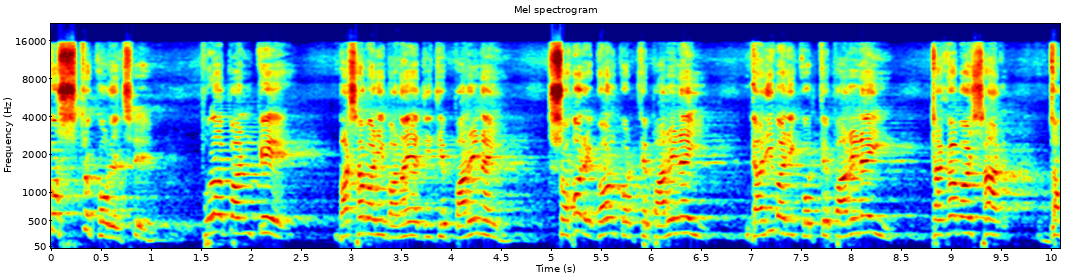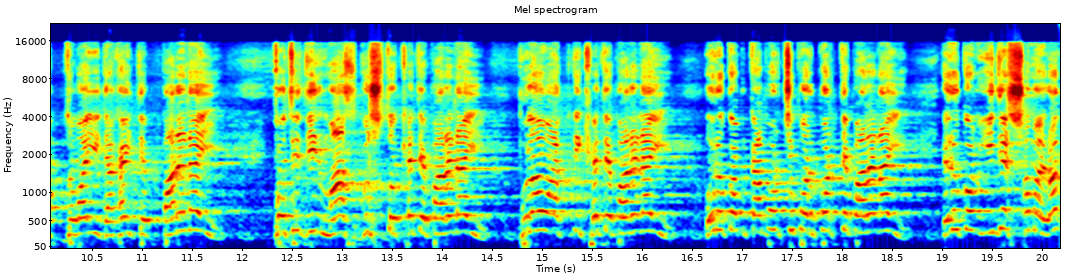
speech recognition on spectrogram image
কষ্ট করেছে। পোলাপানকে বাসাবাড়ি বানাইয়া দিতে পারে নাই, শহরে ঘর করতে পারে নাই, গাড়ি বাড়ি করতে পারে নাই, টাকা পয়সার দবদবাই দেখাইতে পারে নাই, প্রতিদিন মাছ গুস্ত খেতে পারে নাই, পোলাও আপনি খেতে পারে নাই, ওরকম কাপড় চোপড় পরতে পারে নাই, এরকম ঈদের সময় রং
